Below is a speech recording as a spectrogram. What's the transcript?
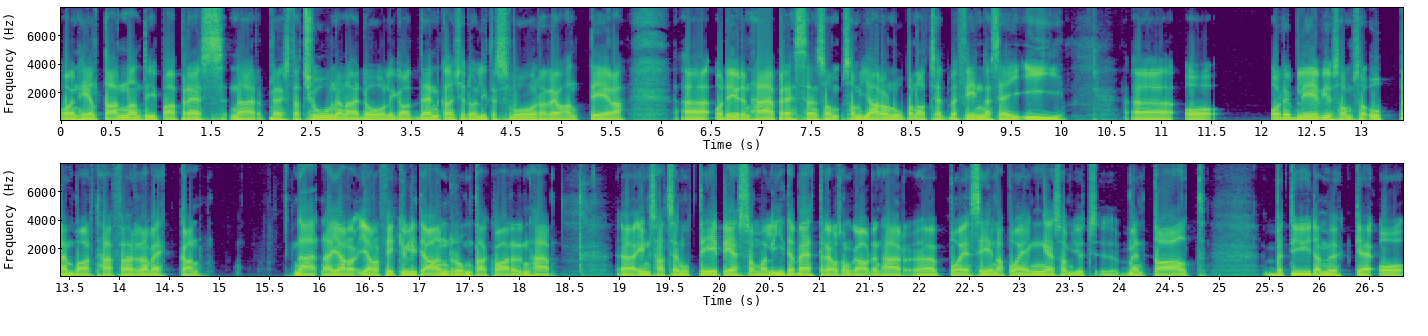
och en helt annan typ av press när prestationerna är dåliga och den kanske då är lite svårare att hantera. Uh, och Det är ju den här pressen som, som Jaro nog på något sätt befinner sig i. Uh, och, och Det blev ju som så uppenbart här förra veckan. När, när Jaro, Jaro fick ju lite andrum tack vare den här uh, insatsen mot TPS som var lite bättre och som gav den här uh, sena poängen som ju mentalt betyder mycket. Och,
